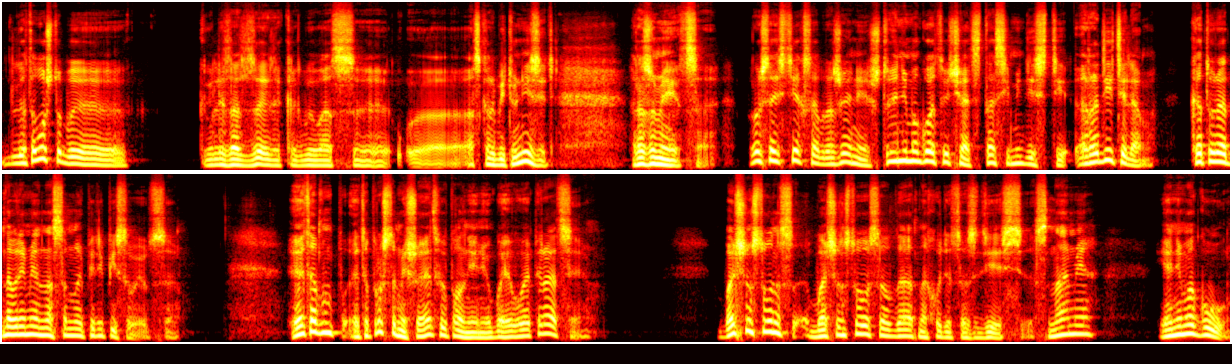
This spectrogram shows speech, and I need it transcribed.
для того, чтобы как бы вас э, э, оскорбить, унизить, разумеется. Просто из тех соображений, что я не могу отвечать 170 родителям, которые одновременно со мной переписываются это, это просто мешает выполнению боевой операции. Большинство, большинство солдат находятся здесь с нами. Я не могу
